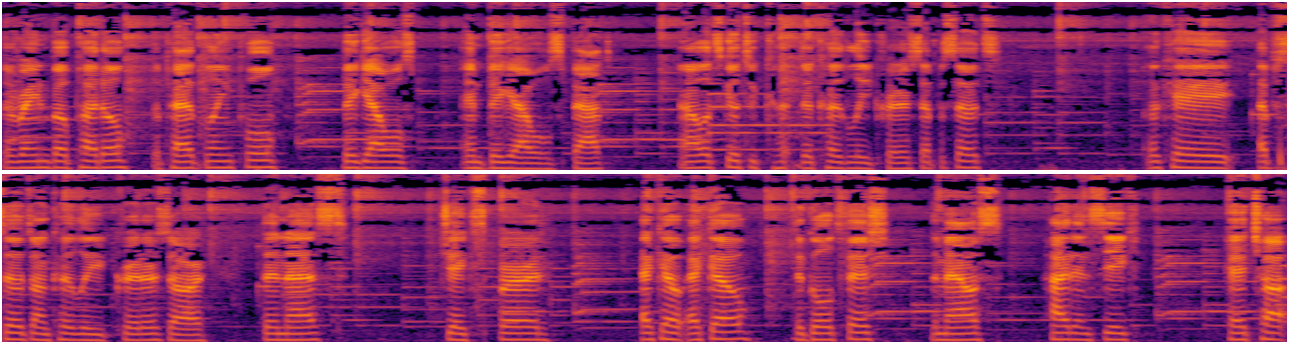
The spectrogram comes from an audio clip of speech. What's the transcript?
the rainbow puddle, the paddling pool, Big Owl's and Big Owl's bath. Now let's go to the Cuddly Critters episodes. Okay, episodes on Cuddly Critters are The Nest, Jake's Bird, Echo Echo, The Goldfish, The Mouse, Hide and Seek, Hedgehog,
